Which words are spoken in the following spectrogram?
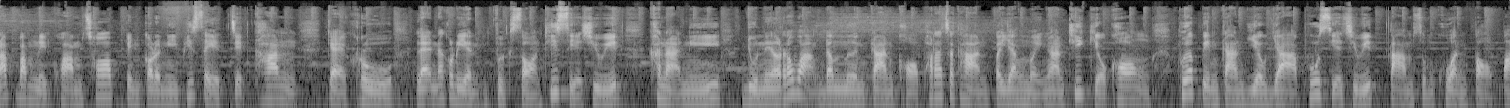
รับบำเหน็จความชอบเป็นกรณีพิเศษ 7 ขั้น แก่ครูและนักเรียนฝึกสอนที่เสียชีวิต ขณะนี้อยู่ในระหว่างดำเนินการขอพระราชทานไปยังหน่วยงานที่เกี่ยวข้อง เพื่อเป็นการเยียวยาผู้เสียชีวิตตามสมควรต่อไป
